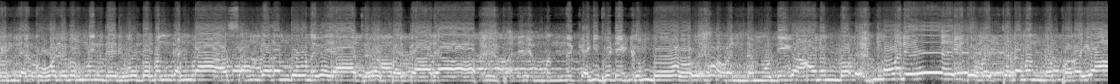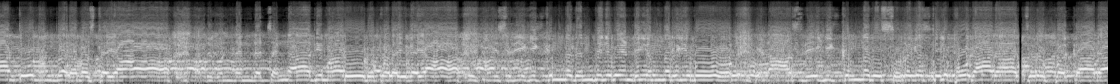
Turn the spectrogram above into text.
നിന്റെ കോലവും നിന്റെ രൂപവും കണ്ട സങ്കടം തോന്നുകയാ ചെറുപ്പക്കാരാ. പലരും വന്ന് കൈപിടിക്കുമ്പോ അവന്റെ മുടി കാണുമ്പോ മോനെ ഇത് വെട്ടണമെന്ന് പറയാൻ തോന്നുന്നൊരവസ്ഥയാ. അതുകൊണ്ട് എന്റെ ചങ്ങാതിമാരോട് പറയുകയാ ഈ സ്നേഹിക്കുന്നത് എന്തിനു വേണ്ടി വേണ്ടിയെന്നറിയുമോ എടാ സ്നേഹിക്കുന്നത് സ്വർഗത്തിൽ പോകാരാ ചെറുപ്പക്കാരാ.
